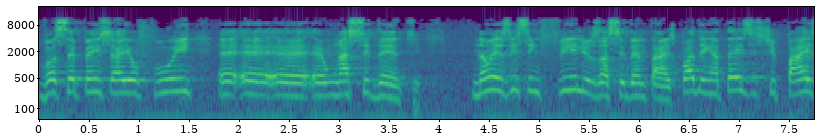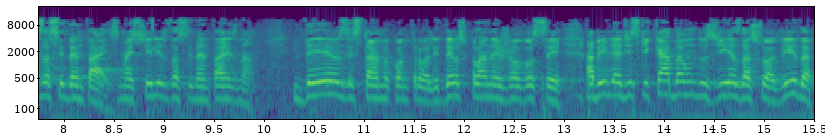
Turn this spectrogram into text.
você pense, ah, eu fui é, é, é, é um acidente. Não existem filhos acidentais. Podem até existir pais acidentais, mas filhos acidentais não. Deus está no controle, Deus planejou você. A Bíblia diz que cada um dos dias da sua vida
